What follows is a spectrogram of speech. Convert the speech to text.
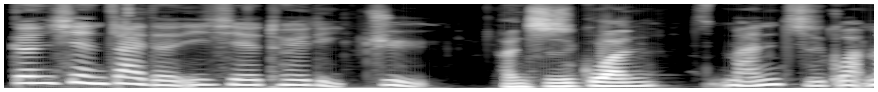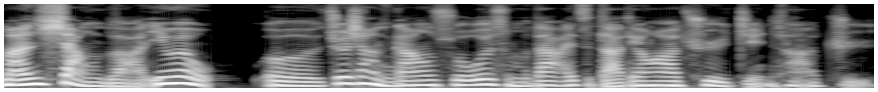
跟现在的一些推理剧很直观，蛮直观，蛮像的啦。因为呃，就像你刚刚说，为什么大家一直打电话去警察局？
